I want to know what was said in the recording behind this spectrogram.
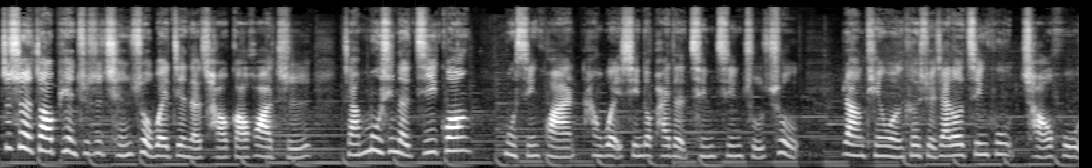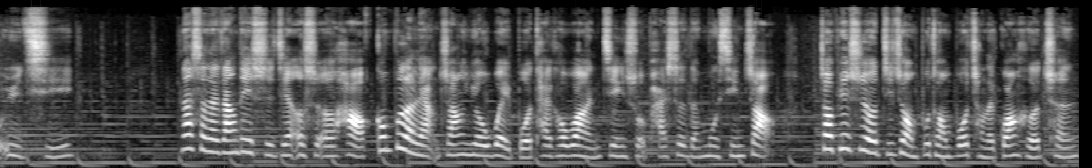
这次的照片却是前所未见的超高画质，将木星的激光、木星环和卫星都拍得清清楚楚，让天文科学家都惊呼超乎预期。NASA 在当地时间二十二号公布了两张由韦伯太空望远镜所拍摄的木星照，照片是由几种不同波长的光合成。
